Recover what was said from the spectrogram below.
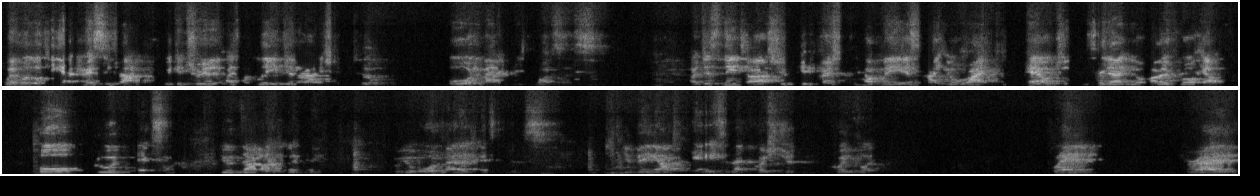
When we're looking at Messenger, we can treat it as a lead generation tool. Automatic responses. I just need to ask you a few questions to help me estimate your rate. How would you consider your overall health? Poor, good, excellent. Your data collecting, or your automatic messages. You're being able to answer that question quickly. Planning, creative.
